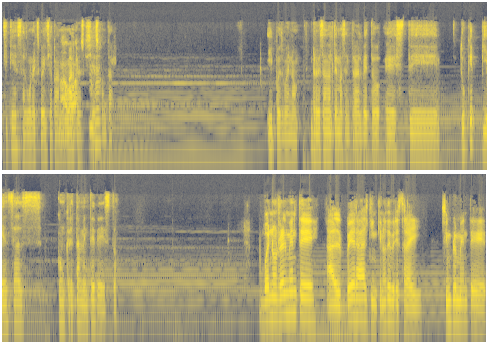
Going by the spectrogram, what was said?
si tienes alguna experiencia paranormal que nos quisieras contar. Y pues bueno, regresando al tema central, Beto, este, ¿tú qué piensas concretamente de esto? Bueno, realmente al ver a alguien que no debería estar ahí, simplemente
